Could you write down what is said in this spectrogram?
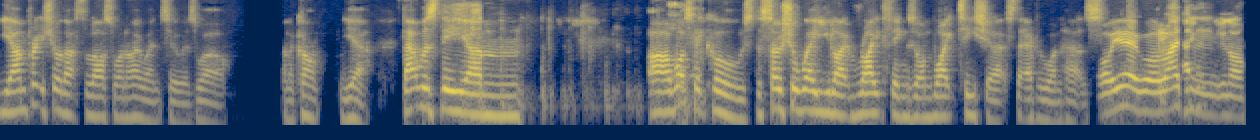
Yeah, I'm pretty sure that's the last one I went to as well. And I can't. Yeah, that was the um. Uh, what's it called? The social where you like write things on white T-shirts that everyone has. Oh yeah, well, writing, you know,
